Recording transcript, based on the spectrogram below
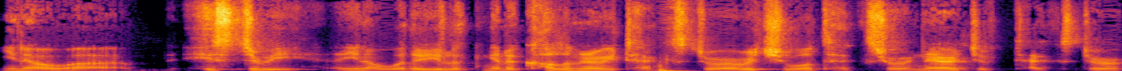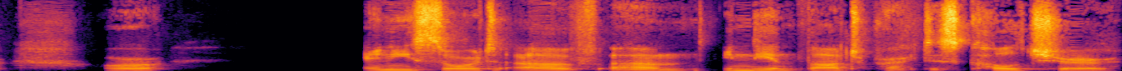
you know, uh, history, you know, whether you're looking at a culinary text or a ritual text or a narrative text or, or any sort of um, Indian thought, practice, culture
